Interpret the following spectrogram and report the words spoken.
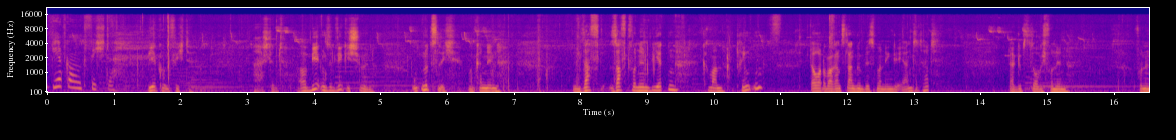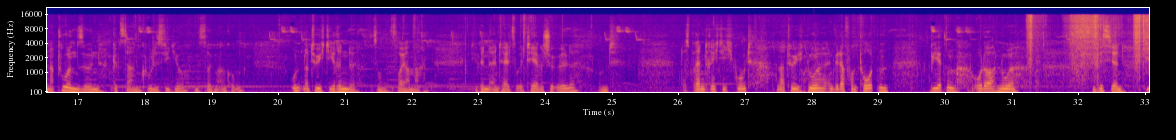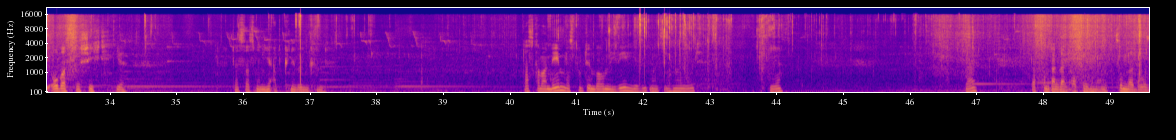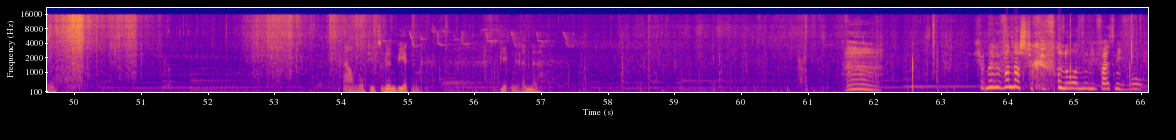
Birke und Fichte. Birke und Fichte. Ah, stimmt. Aber Birken sind wirklich schön und nützlich. Man kann den, den Saft, Saft von den Birken kann man trinken. Dauert aber ganz lange, bis man den geerntet hat. Da gibt es, glaube ich, von den, von den Naturensöhnen gibt es da ein cooles Video. Müsst ihr euch mal angucken. Und natürlich die Rinde zum Feuer machen. Die Rinde enthält so ätherische Öle und das brennt richtig gut. Natürlich nur entweder von toten Birken oder nur ein bisschen die oberste Schicht hier. Das, was man hier abknibbeln kann. Das kann man nehmen, das tut dem Baum nicht weh. Hier sieht man es nochmal gut. Hier. Ja, das kommt dann gleich auch schön in meine Zunderdose. Ja, so viel zu den Birken. Birkenrinde. Wanderstücke verloren und ich weiß nicht wo.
